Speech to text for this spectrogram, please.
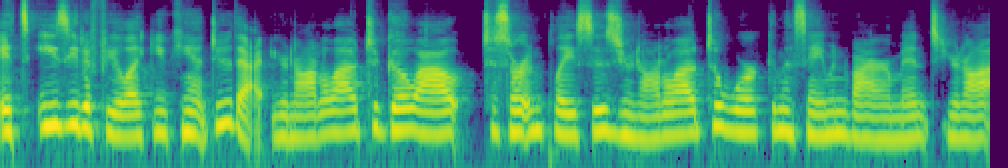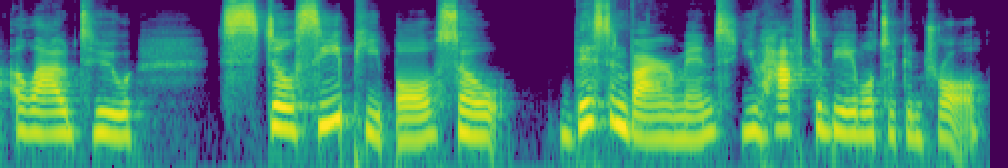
it's easy to feel like you can't do that. You're not allowed to go out to certain places. You're not allowed to work in the same environment. You're not allowed to still see people. So, this environment you have to be able to control.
